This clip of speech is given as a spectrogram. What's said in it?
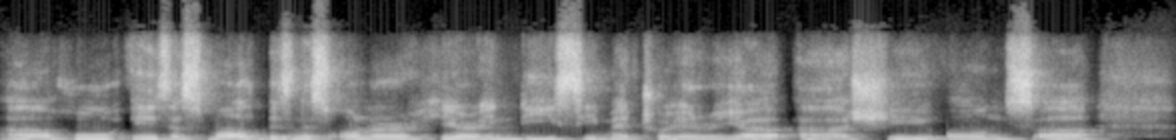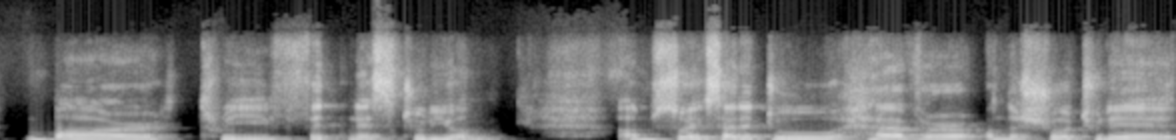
uh, who is a small business owner here in DC metro area. Uh, she owns a Barre 3 Fitness Studio I'm so excited to have her on the show today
